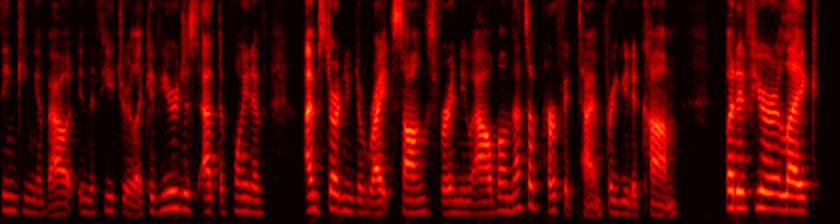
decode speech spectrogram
thinking about in the future like if you're just at the point of i'm starting to write songs for a new album that's a perfect time for you to come but if you're like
